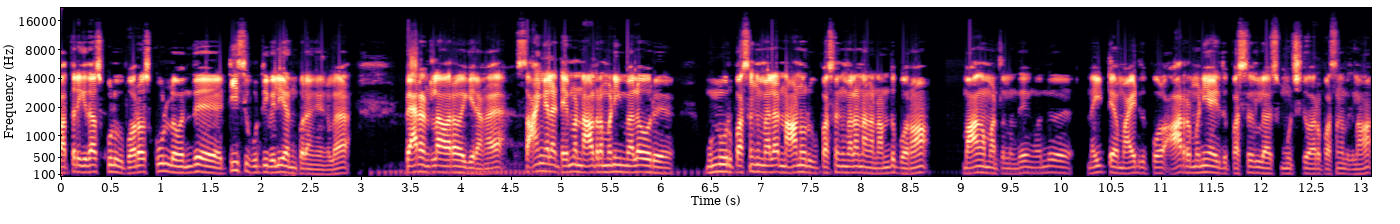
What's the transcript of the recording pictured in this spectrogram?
பத்தரைக்கு தான் ஸ்கூலுக்கு போகிறோம் ஸ்கூலில் வந்து டிசி கொடுத்து வெளியே அனுப்புகிறாங்க எங்களை. பேரண்ட்லாம் வர வைக்கிறாங்க. சாயங்காலம் டைமில் நாலரை மணிக்கு மேலே ஒரு முந்நூறு பசங்க மேலே நானூறு பசங்க மேலே நாங்கள் நடந்து போகிறோம் மாங்கமரத்துலேருந்து இங்கே வந்து நைட் டைம் ஆயிடுது போ ஆறரை மணி ஆயிடுது பசங்க கிளாஸ் முடிச்சுட்டு வர பசங்களுக்குலாம்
